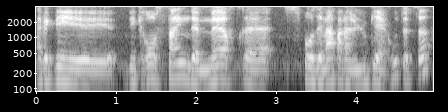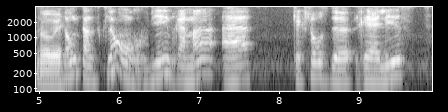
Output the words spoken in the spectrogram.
avec des, des, grosses scènes de meurtre supposément par un loup-garou, tout ça. Ah Donc, tandis que là, on revient vraiment à quelque chose de réaliste,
